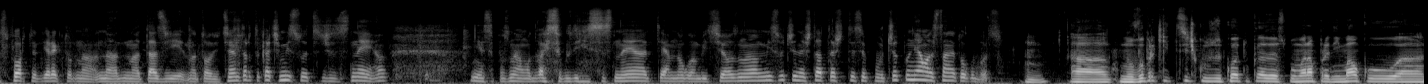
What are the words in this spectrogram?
спортен директор на, на, на, тази, на този център, така че мисля, че с нея ние се познаваме от 20 години с нея, тя е много амбициозна. Мисля, че нещата ще се получат, но няма да стане толкова бързо. А, но въпреки всичко, за което да спомена преди малко, а,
